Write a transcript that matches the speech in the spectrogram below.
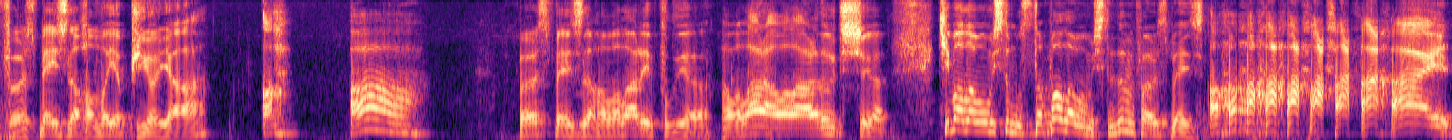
First base'le hava yapıyor ya. Ah. Ah. First base'le havalar yapılıyor. Havalar havalarda uçuşuyor. Kim alamamıştı? Mustafa alamamıştı değil mi first? Ay,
